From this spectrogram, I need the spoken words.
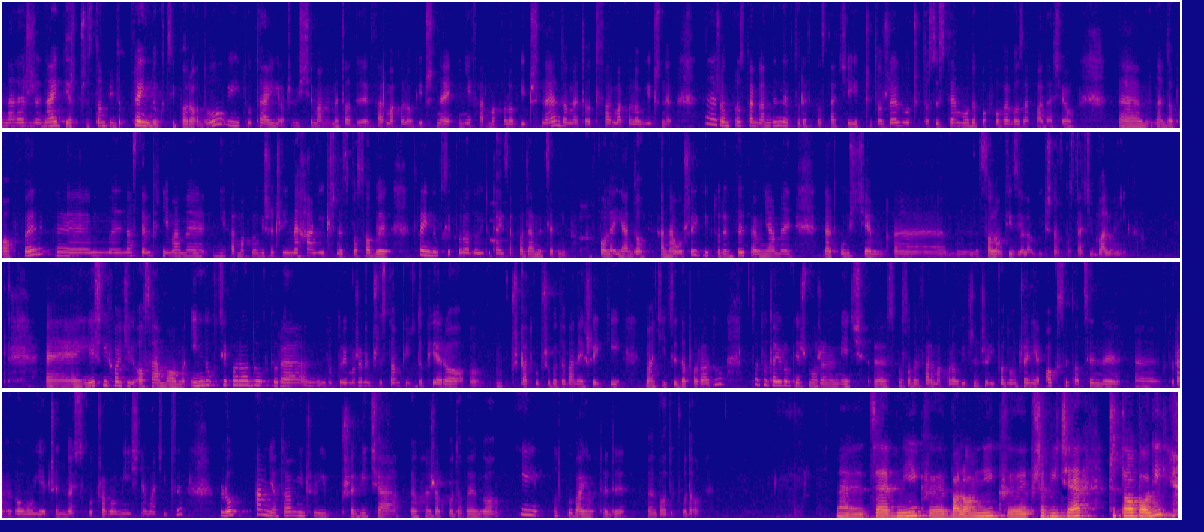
należy najpierw przystąpić do preindukcji porodu i tutaj oczywiście mamy metody farmakologiczne i niefarmakologiczne. Do metod farmakologicznych należą prostaglandyny, które w postaci czy to żelu, czy to systemu dopochwowego zakłada się do pochwy. Następnie mamy niefarmakologiczne, czyli mechaniczne sposoby preindukcji porodu i tutaj zakładamy cennik foleja do kanału szyjki, który wypełniamy nad ujściem solą fizjologiczną w postaci balonika. E, jeśli chodzi o samą indukcję porodu, która, do której możemy przystąpić dopiero w przypadku przygotowanej szyjki macicy do porodu, to tutaj również możemy mieć e, sposoby farmakologiczne, czyli podłączenie oksytocyny, e, która wywołuje czynność skurczową mięśnia macicy lub amniotomii, czyli przebicia pęcherza płodowego i odpływają wtedy wody płodowe. E, cewnik, e, balonik, e, przebicie. Czy to boli?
